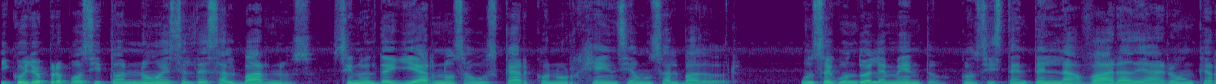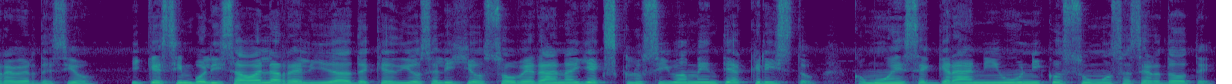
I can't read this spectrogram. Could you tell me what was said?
y cuyo propósito no es el de salvarnos, sino el de guiarnos a buscar con urgencia un Salvador. Un segundo elemento, consistente en la vara de Aarón que reverdeció, y que simbolizaba la realidad de que Dios eligió soberana y exclusivamente a Cristo como ese gran y único sumo sacerdote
